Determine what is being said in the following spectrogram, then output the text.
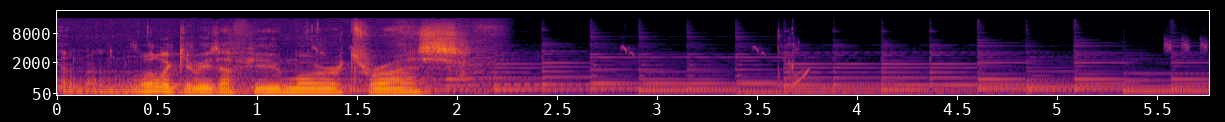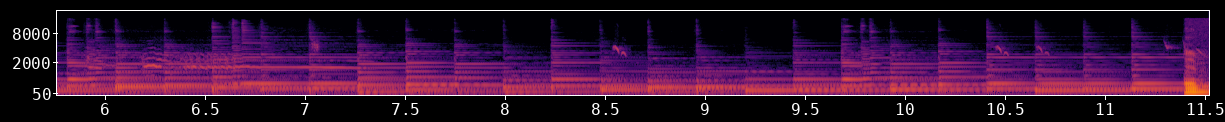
And we'll give it a few more tries. Maybe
